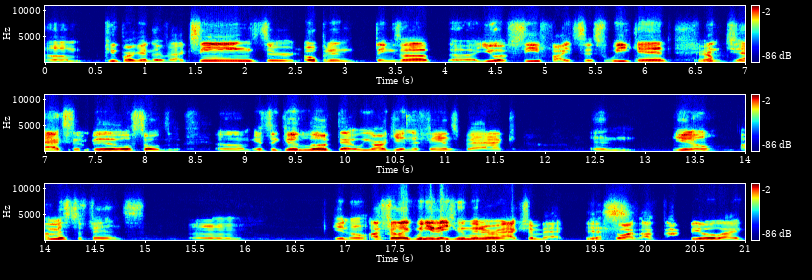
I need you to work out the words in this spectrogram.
Um, people are getting their vaccines. They're opening things up. Uh, UFC fights this weekend Yep. in Jacksonville, so um, it's a good look that we are getting the fans back. And you know, I miss the fans. Um, you know, I feel like we need that human interaction back. Yes. So I, I, feel like,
